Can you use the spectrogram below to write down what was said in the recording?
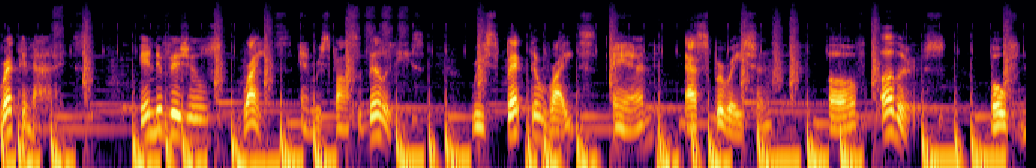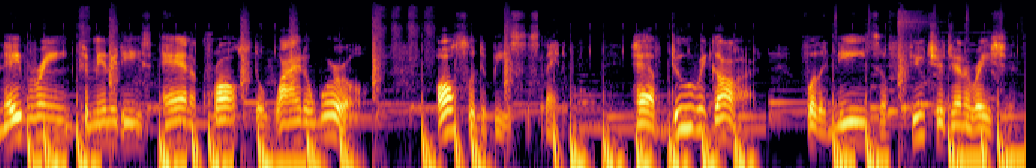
recognize individuals' rights and responsibilities, respect the rights and aspirations of others, both neighboring communities and across the wider world. Also, to be sustainable, have due regard for the needs of future generations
